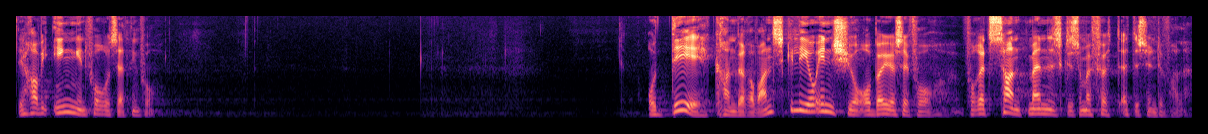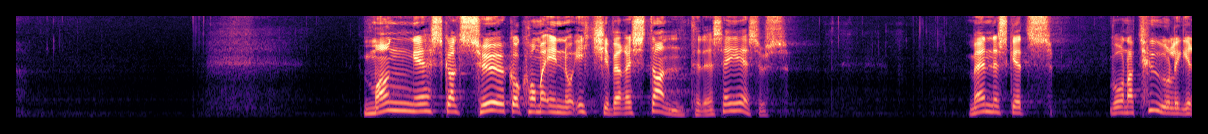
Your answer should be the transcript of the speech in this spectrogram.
Det har vi ingen forutsetning for. Og det kan være vanskelig å innse og bøye seg for for et sant menneske som er født etter syndefallet. Mange skal søke å komme inn og ikke være i stand til det, sier Jesus. Menneskets, vår naturlige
